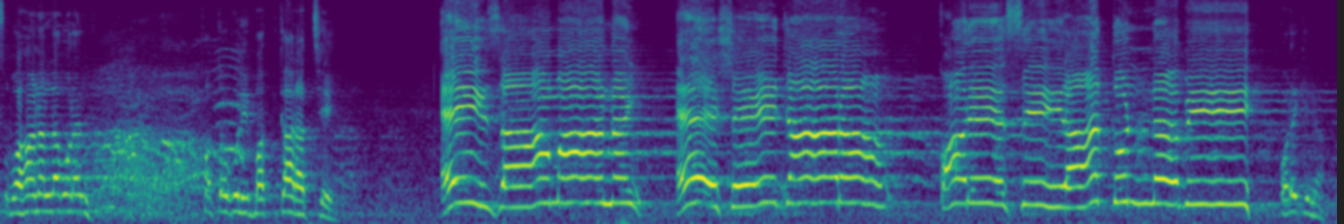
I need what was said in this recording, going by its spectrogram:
সুবহান আল্লাহ বলেন, কতগুলি বৎকার আছে। এই জামানাই এসে যারা করে সিরাতুন নবী। করে কিনা?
